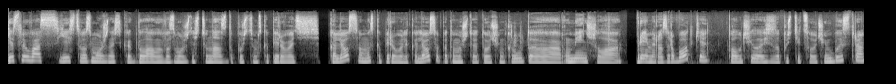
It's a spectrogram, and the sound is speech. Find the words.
Если у вас есть возможность, как была возможность у нас, допустим, скопировать колеса, мы скопировали колеса, потому что это очень круто уменьшило время разработки, получилось запуститься очень быстро.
